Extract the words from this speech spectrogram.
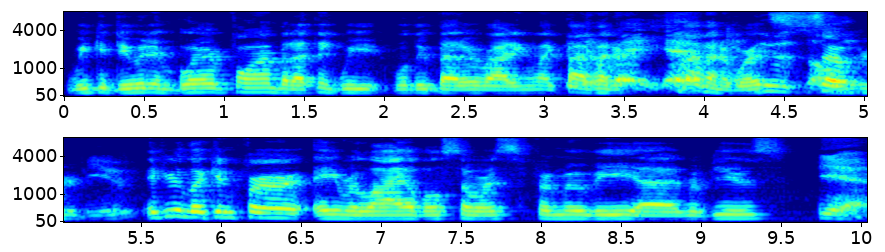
We could do it in blurb form, but I think we will do better writing like 500, Yeah, right, yeah, 500 words. So review. if you're looking for a reliable source for movie uh, reviews, Yeah.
